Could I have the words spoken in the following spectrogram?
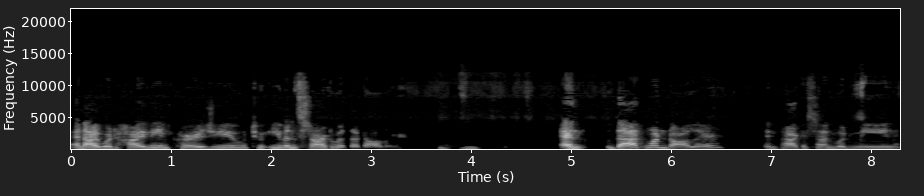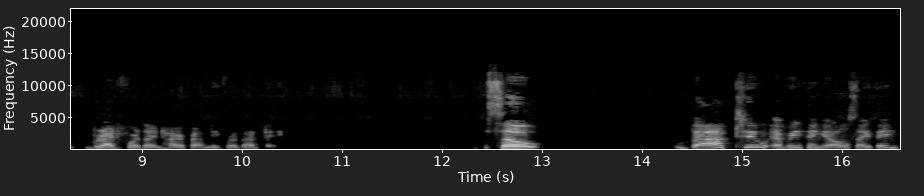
And I would highly encourage you to even start with a dollar. Mm-hmm. And that one dollar in Pakistan would mean bread for the entire family for that day. So, back to everything else, I think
